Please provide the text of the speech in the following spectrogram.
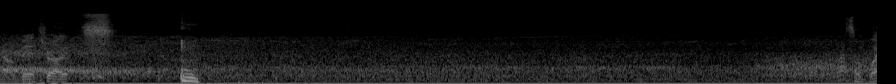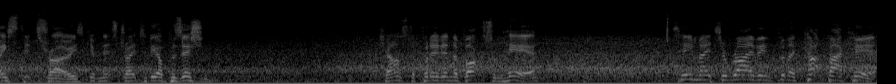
That'll be a throw. That's a wasted throw. He's given it straight to the opposition. Chance to put it in the box from here. Teammates arriving for the cutback here.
